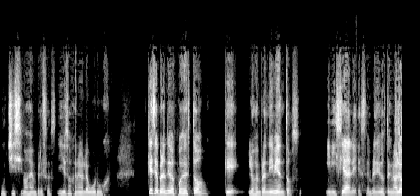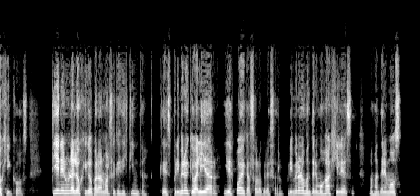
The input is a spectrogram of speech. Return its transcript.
muchísimas empresas y eso generó la burbuja. ¿Qué se aprendió después de esto? que los emprendimientos iniciales, emprendimientos tecnológicos, tienen una lógica para armarse que es distinta, que es primero hay que validar y después hay que hacerlo crecer. Primero nos mantenemos ágiles, nos mantenemos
